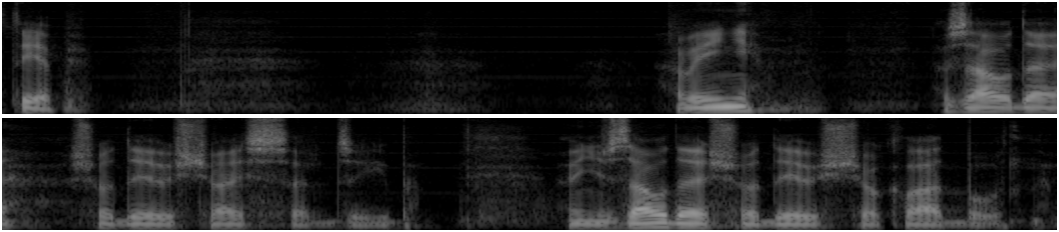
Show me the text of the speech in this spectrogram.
stiepi, viņi zaudē šo dievišķo aizsardzību viņš zaudē šo dievišķo klātbūtni.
